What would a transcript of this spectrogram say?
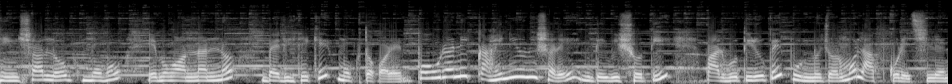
হিংসা, লোভ, মোহ এবং অন্যান্য ব্যাধি থেকে মুক্ত করেন। পৌরাণিক কাহিনী অনুসারে দেবী সতী পার্বতী রূপে পুণ্যজন্ম লাভ করেছিলেন।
